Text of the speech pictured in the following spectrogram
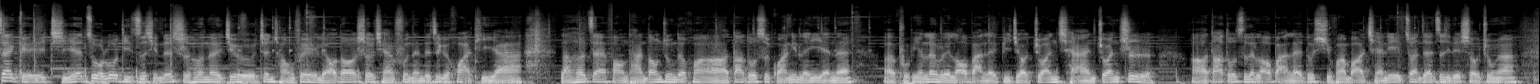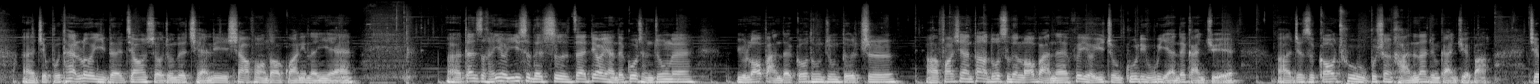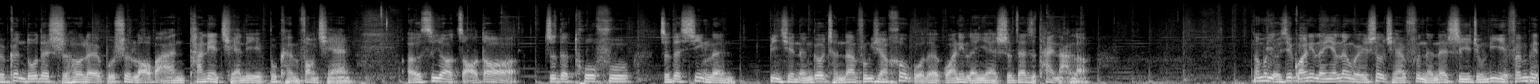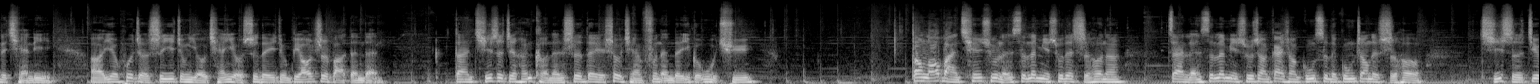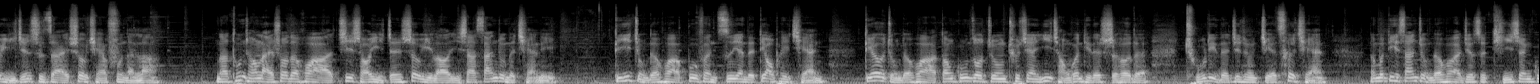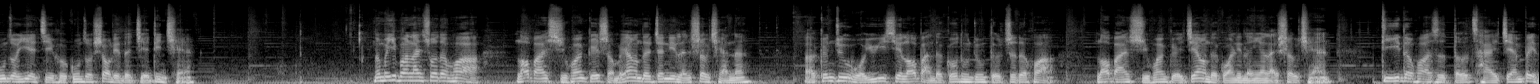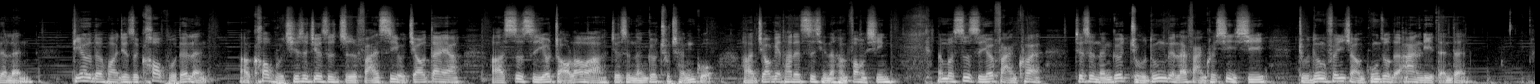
在给企业做落地咨询的时候呢，就经常会聊到授权赋能的这个话题呀。然后在访谈当中的话，大多数管理人员呢，呃，普遍认为老板呢比较专权专制啊，大多数的老板呢都喜欢把权力攥在自己的手中啊，呃，就不太乐意的将手中的权力下放到管理人员。呃，但是很有意思的是，在调研的过程中呢，与老板的沟通中得知啊，发现大多数的老板呢会有一种孤立无援的感觉。啊，就是高处不胜寒的那种感觉吧。就更多的时候呢，不是老板贪恋权力不肯放钱，而是要找到值得托付、值得信任，并且能够承担风险后果的管理人员实在是太难了。那么有些管理人员认为授权赋能呢是一种利益分配的权利啊，又或者是一种有钱有势的一种标志吧等等。但其实这很可能是对授权赋能的一个误区。当老板签署人事任命书的时候呢？在人事任命书上盖上公司的公章的时候，其实就已经是在授权赋能了。那通常来说的话，至少已经授予了以下三种的权利：第一种的话，部分资源的调配权；第二种的话，当工作中出现异常问题的时候的处理的这种决策权；那么第三种的话，就是提升工作业绩和工作效率的决定权。那么一般来说的话，老板喜欢给什么样的经理人授权呢？呃，根据我与一些老板的沟通中得知的话，老板喜欢给这样的管理人员来授权。第一的话是德才兼备的人，第二的话就是靠谱的人。啊，靠谱其实就是指凡事有交代啊，啊，事事有找漏啊，就是能够出成果啊，交给他的事情呢很放心。那么事事有反馈，就是能够主动的来反馈信息，主动分享工作的案例等等。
